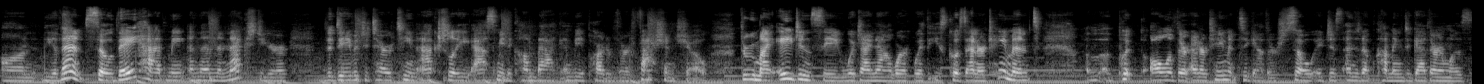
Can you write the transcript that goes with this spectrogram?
on the event. So they had me, and then the next year, the David Tutera team actually asked me to come back and be a part of their fashion show through my agency, which I now work with, East Coast Entertainment, um, put all of their entertainment together. So it just ended up coming together and was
